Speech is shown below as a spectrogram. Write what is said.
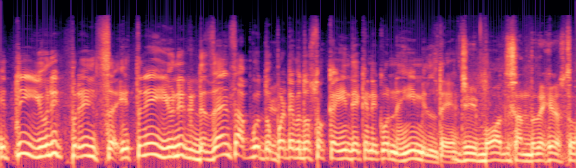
इतनी यूनिक प्रिंट्स इतने यूनिक डिज़ाइन आपको दुपट्टे में दोस्तों कहीं देखने को नहीं मिलते हैं। जी बहुत शानदार देखिए दोस्तों।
